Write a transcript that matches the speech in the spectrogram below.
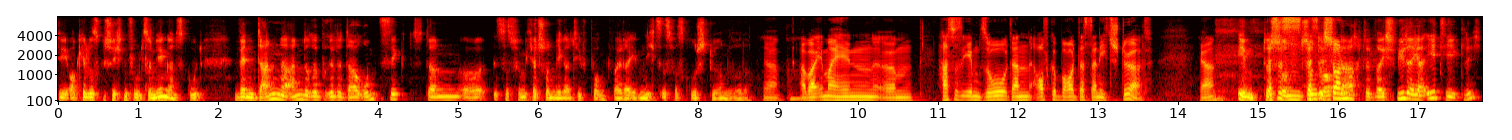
die Oculus-Geschichten funktionieren ganz gut. Wenn dann eine andere Brille da rumzickt, dann äh, ist das für mich jetzt schon ein Negativpunkt, weil da eben nichts ist, was groß stören würde. Ja, aber immerhin ähm, hast du es eben so dann aufgebaut, dass da nichts stört. Ja? Eben, das, das ist schon, das ist schon geachtet, weil ich spiele da ja eh täglich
